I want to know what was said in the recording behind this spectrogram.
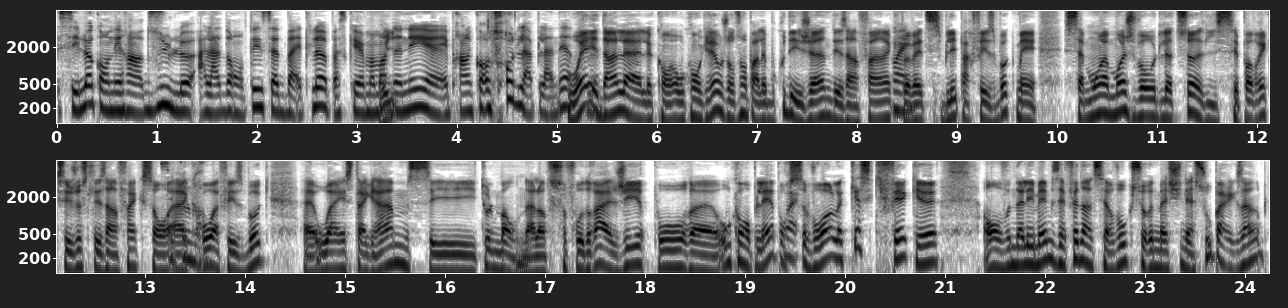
c'est là qu'on est rendu là à la dompter cette bête-là, parce qu'à un moment Oui. donné, euh, elle prend le contrôle de la planète. Oui, et dans la- le, con- au congrès aujourd'hui, on parlait beaucoup des jeunes, des enfants qui Ouais. peuvent être ciblés par Facebook, mais ça, moi, moi, je vais au-delà de ça. C'est pas vrai que c'est juste les enfants qui sont C'est accros à Facebook euh, ou à Instagram, c'est tout le monde. Alors, ça faudra agir pour euh, au complet pour Ouais. se voir qu'est-ce qui fait que on a les mêmes effets dans le cerveau que sur une machine à sous, par exemple,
